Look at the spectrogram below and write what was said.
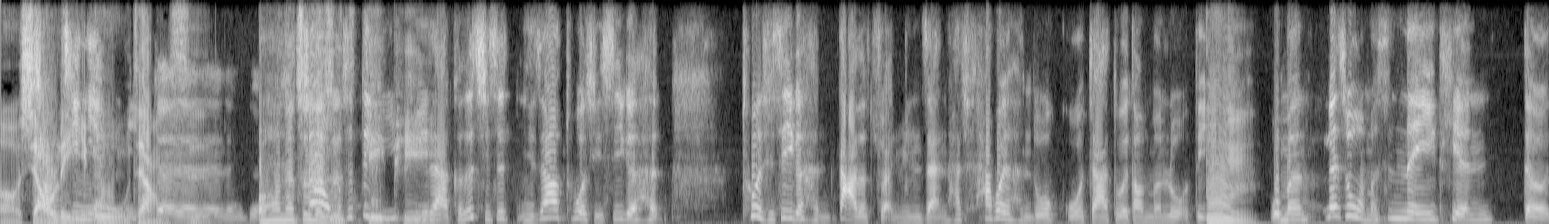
呃小礼物这样子对对子对对对。哦，那真的是第第一批啦，可是其实你知道土耳其是一个很土耳其是一个很大的转运站，它它会很多国家都会到那边落地。嗯我们那时候我们是那一天的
